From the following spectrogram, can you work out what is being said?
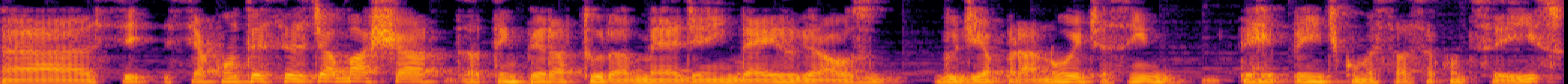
Ah, se, se acontecesse de abaixar a temperatura média em 10 graus do dia para a noite, assim, de repente começasse a acontecer isso,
